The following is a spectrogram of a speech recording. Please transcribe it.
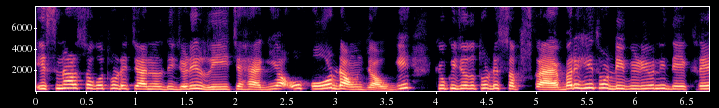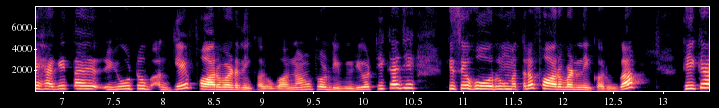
ਇਸ ਨਾਲ ਸਗੋਂ ਤੁਹਾਡੇ ਚੈਨਲ ਦੀ ਜਿਹੜੀ ਰੀਚ ਹੈਗੀ ਆ, ਉਹ ਹੋਰ ਡਾਊਨ ਜਾਊਗੀ, ਕਿਉਂਕਿ ਜਦੋਂ ਤੁਹਾਡੇ ਸਬਸਕ੍ਰਾਈਬਰ ਹੀ ਤੁਹਾਡੀ ਵੀਡੀਓ ਨਹੀਂ ਦੇਖ ਰਹੇ ਹੈਗੇ ਤਾਂ YouTube ਅੱਗੇ ਫਾਰਵਰਡ ਨਹੀਂ ਕਰੂਗਾ, ਉਹਨਾਂ ਨੂੰ ਤੁਹਾਡੀ ਵੀਡੀਓ ਠੀਕ ਹੈ ਜੀ? ਕਿਸੇ ਹੋਰ ਨੂੰ ਮਤਲਬ ਫਾਰਵਰਡ ਨਹੀਂ ਕਰੂਗਾ। ਠੀਕ ਹੈ?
